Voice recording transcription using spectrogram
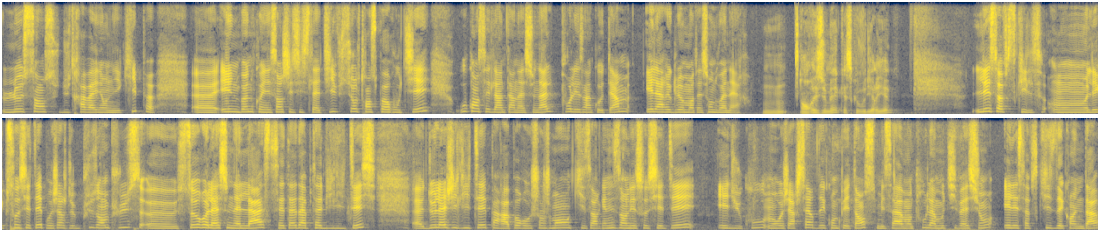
le sens du travail en équipe euh, et une bonne connaissance législative sur le transport routier ou quand c'est de l'international pour les incoterms et la réglementation douanière. Mhm. En résumé, qu'est-ce que vous diriez? Les soft skills. les sociétés recherchent de plus en plus euh, ce relationnel-là, cette adaptabilité, euh, de l'agilité par rapport aux changements qui s'organisent dans les sociétés. Et du coup, on recherche certes des compétences, mais c'est avant tout la motivation et les soft skills des candidats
